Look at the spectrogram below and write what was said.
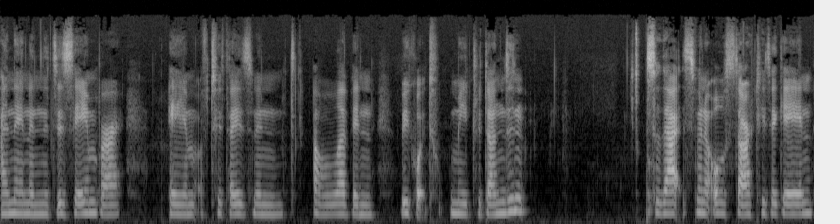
And then in the December um, of 2011, we got made redundant. So that's when it all started again.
